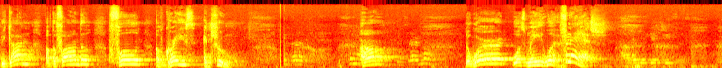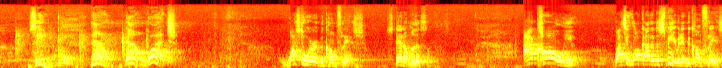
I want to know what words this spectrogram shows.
begotten of the Father, full of grace and truth. Huh? The word was made what? Flesh. See? Now, now, watch. Watch the word become flesh. Stand up, Melissa. I call you. Watch it walk out of the spirit and become flesh.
